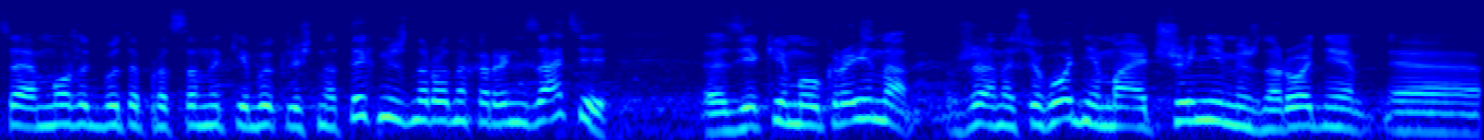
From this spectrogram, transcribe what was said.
це можуть бути представники виключно тих міжнародних організацій, е, з якими Україна вже на сьогодні має чинні міжнародні е,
